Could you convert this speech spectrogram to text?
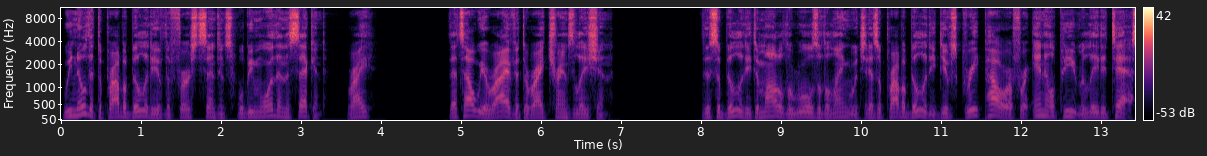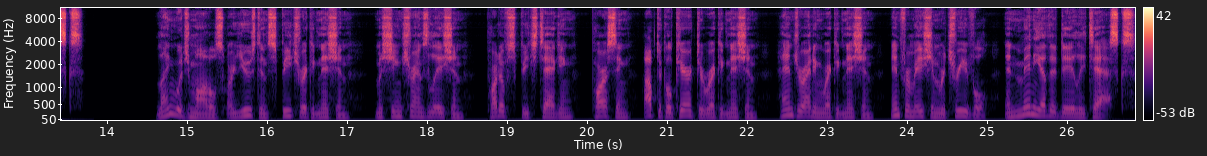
we know that the probability of the first sentence will be more than the second, right? That's how we arrive at the right translation. This ability to model the rules of the language as a probability gives great power for NLP-related tasks. Language models are used in speech recognition, machine translation, part of speech tagging, parsing, optical character recognition, handwriting recognition, information retrieval, and many other daily tasks.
